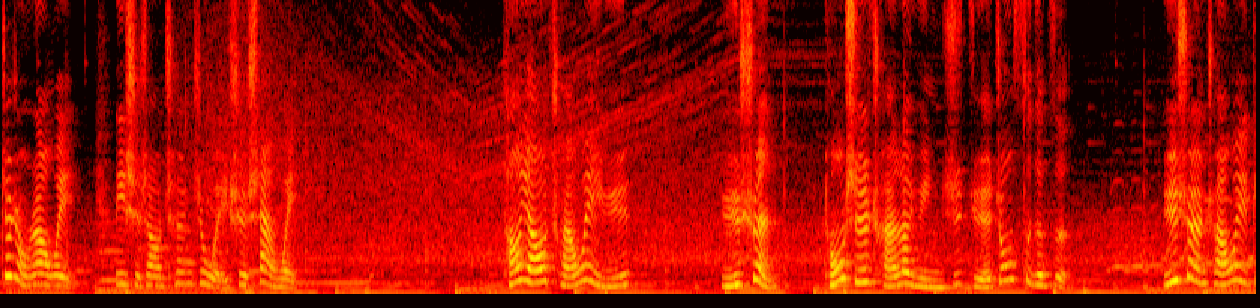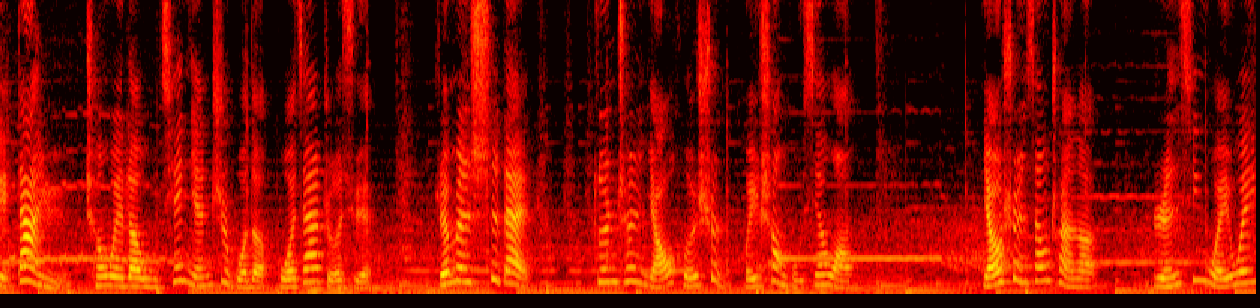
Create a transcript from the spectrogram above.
这种让位，历史上称之为是禅位。唐尧传位于虞舜，同时传了允之厥中四个字。虞舜传位给大禹，成为了五千年治国的国家哲学。人们世代。尊称尧和舜为上古先王，尧舜相传了人心为微，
